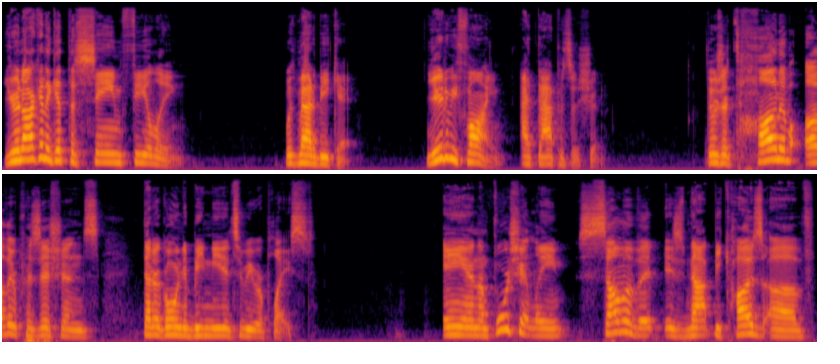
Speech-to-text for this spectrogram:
you're not going to get the same feeling with Madubuike. You're going to be fine at that position. There's a ton of other positions that are going to be needed to be replaced. And unfortunately, some of it is not because of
